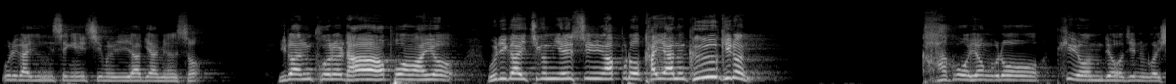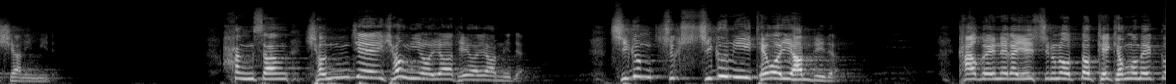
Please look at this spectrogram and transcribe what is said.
우리가 인생의 짐을 이야기하면서 이러한 구원을 다 포함하여 우리가 지금 예수님 앞으로 가야 하는 그 길은 과거형으로 표현되어지는 것이 아닙니다. 항상 현재형이어야 되어야 합니다. 지금 즉 지금이 되어야 합니다. 과거에 내가 예수님을 어떻게 경험했고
